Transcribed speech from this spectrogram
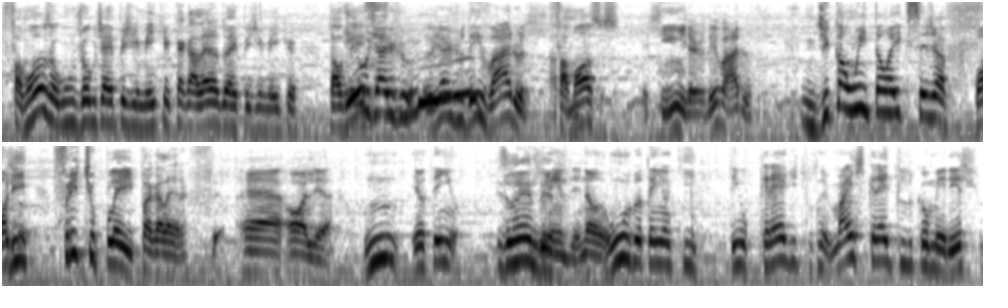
famoso? Algum jogo de RPG Maker que a galera do RPG Maker talvez. eu já, eu já ajudei vários. famosos? Sim, já ajudei vários. Indica um então aí que seja free, free to play pra galera. É, olha, um eu tenho. Slender. Slender. Não, um que eu tenho aqui, tenho créditos, mais créditos do que eu mereço.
